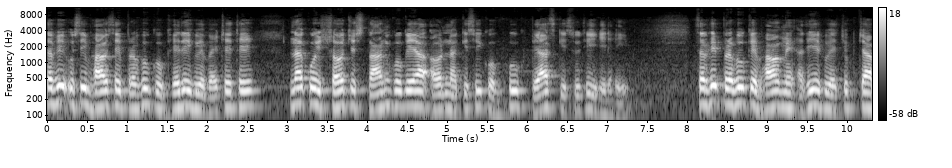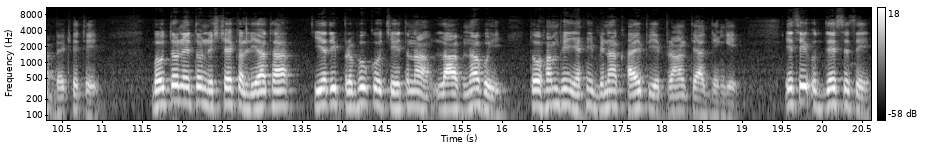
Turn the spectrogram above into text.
सभी उसी भाव से प्रभु को घेरे हुए बैठे थे। न कोई शौच स्थान को गया और न किसी को भूख प्यास की सुधी ही रही। सभी प्रभु के भाव में अधीर हुए चुपचाप बैठे थे। बहुतों ने तो निश्चय कर लिया था यदि प्रभु को चेतना, लाभ न हुई तो हम भी यहीं बिना खाए पिए प्राण त्याग देंगे। इसी उद्देश्य से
